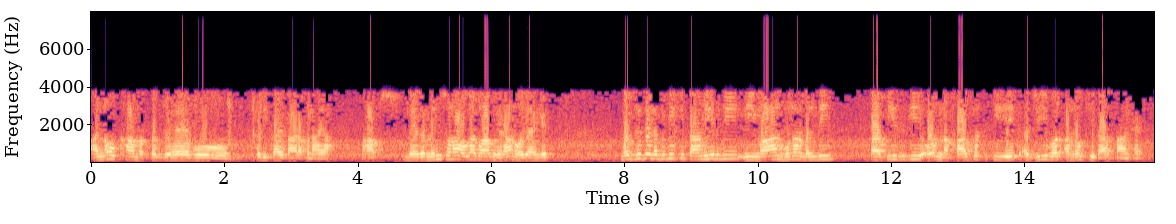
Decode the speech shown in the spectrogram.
انوکھا مطلب جو ہے وہ طریقہ کار اپنایا۔ آپ نے اگر نہیں سنا ہوگا تو آپ حیران ہو جائیں گے۔ مسجد نبوی کی تعمیر بھی ایمان ہنر بندی پاکیزگی اور نفاست کی ایک عجیب اور انوکھی داستان ہے۔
